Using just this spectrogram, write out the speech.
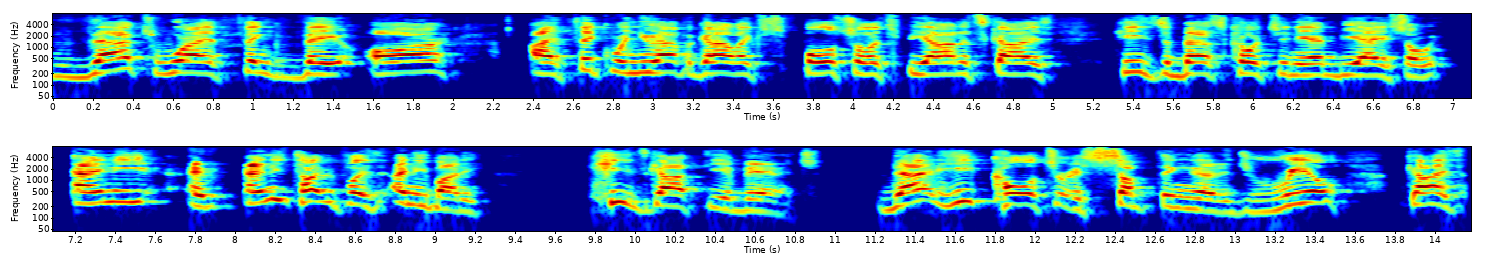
that's where I think they are. I think when you have a guy like Spoelstra, let's be honest, guys, he's the best coach in the NBA. So any anytime he plays anybody, he's got the advantage. That Heat culture is something that is real guys,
